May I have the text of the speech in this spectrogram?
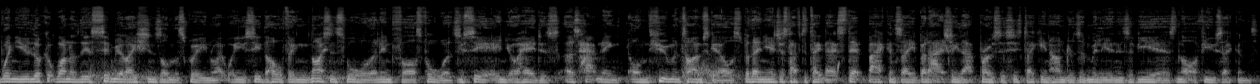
When you look at one of the simulations on the screen, right, where you see the whole thing nice and small and in fast forwards, you see it in your head as, as happening on human timescales, but then you just have to take that step back and say, but actually that process is taking hundreds of millions of years, not a few seconds.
